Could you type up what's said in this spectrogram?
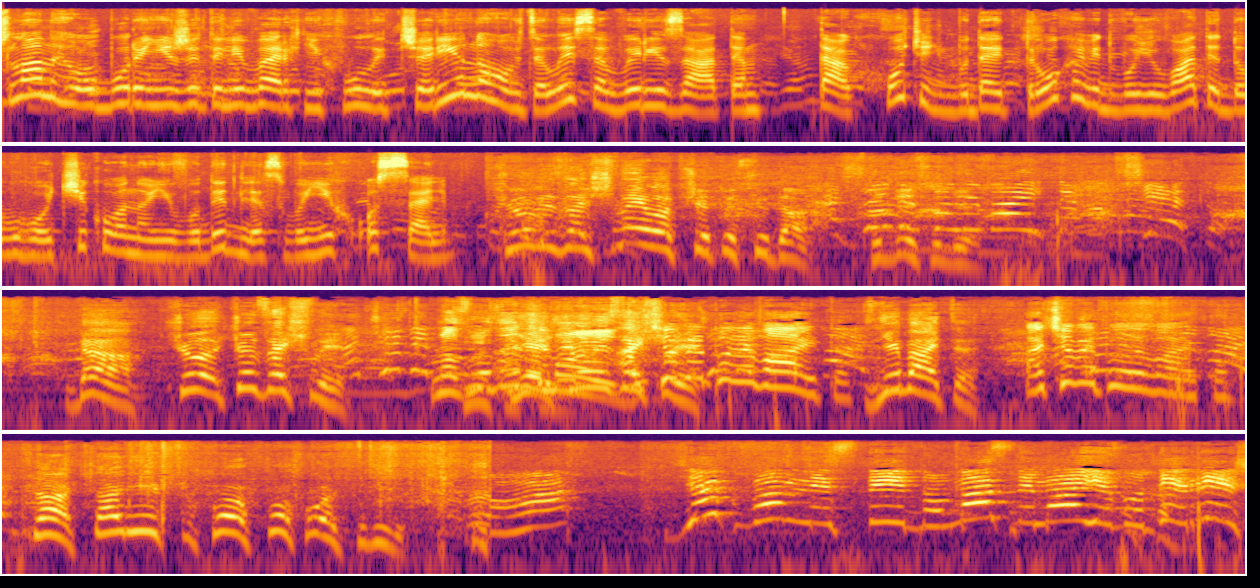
Шланги, обурені жителі верхніх вулиць Чарівного, взялися вирізати. Так, хочуть бодай трохи відвоювати довгоочікуваної води для своїх осель. Що ви зайшли взагалі то сюди? Сюди, сюди. Да. Що, що зайшли? Ні, що ви А що ви поливаєте? Знімайте. А що ви поливаєте? Так, та ні, що, що хочете? Як вам не стидно? В нас немає води, риш!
